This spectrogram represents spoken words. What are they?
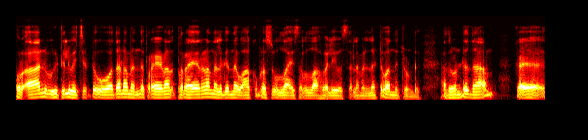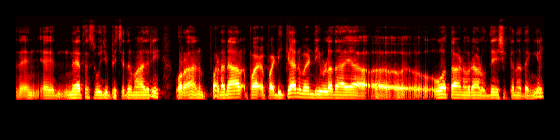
ഖുർആൻ വീട്ടിൽ വെച്ചിട്ട് ഓതണമെന്ന് പ്രേരണ പ്രേരണ നൽകുന്ന വാക്കും റസൂല്ലായി സലാഹു അലൈഹി വസ്ലം എന്നിട്ട് വന്നിട്ടുണ്ട്. അതുകൊണ്ട് നാം നേരത്തെ സൂചിപ്പിച്ചത് മാതിരി ഖുർആൻ പഠനാ പഠിക്കാൻ വേണ്ടിയുള്ളതായ ഓത്താണ് ഒരാൾ ഉദ്ദേശിക്കുന്നതെങ്കിൽ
